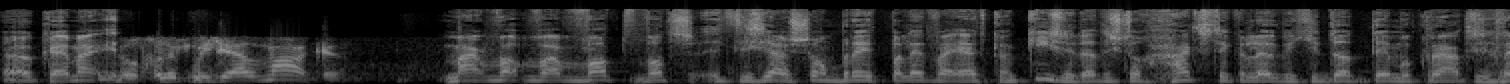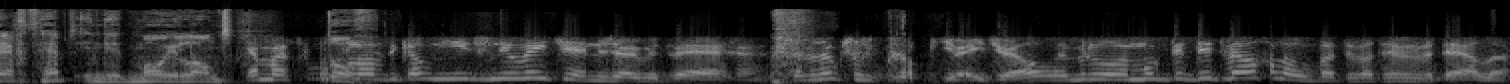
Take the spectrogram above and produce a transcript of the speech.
Oké, okay, maar... Je wilt geluk met jezelf maken. Maar wat, wat, wat, wat, het is juist zo'n breed palet waar je uit kan kiezen. Dat is toch hartstikke leuk dat je dat democratisch recht hebt in dit mooie land. Ja, maar vroeger geloofde ik ook niet eens een nieuw weetje in de Zeven Dwergen. Dat was ook zo'n sprookje, weet je wel. Ik bedoel, moet ik dit wel geloven wat, wat we vertellen?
